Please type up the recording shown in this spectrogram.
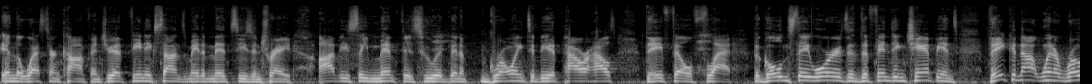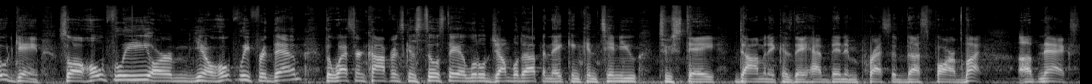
in the Western Conference. You had Phoenix Suns made a midseason trade. Obviously, Memphis, who had been a, growing to be a powerhouse, they fell flat. The Golden State Warriors, the defending champions, they could not win a road game. So hopefully, or you know, hopefully for them, the Western Conference can still stay a little jumbled up and they can continue to stay dominant because they have been impressive thus far. But up next.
